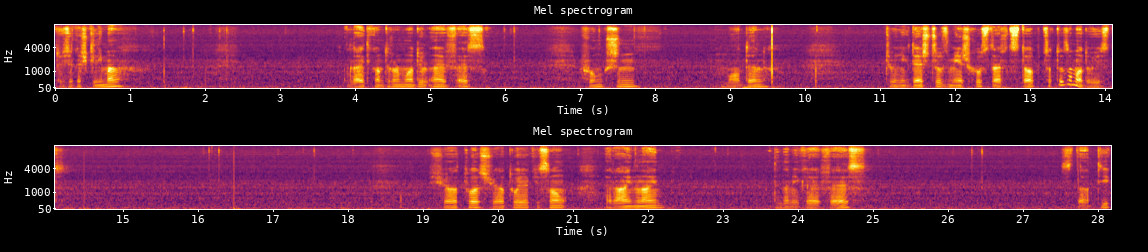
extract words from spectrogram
To jest jakaś klima? Light Control Module AFS Function Model Czujnik deszczu, zmierzchu, start, stop. Co to za moduł jest? Światła, światła jakie są? Rhineline Dynamika FS Static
